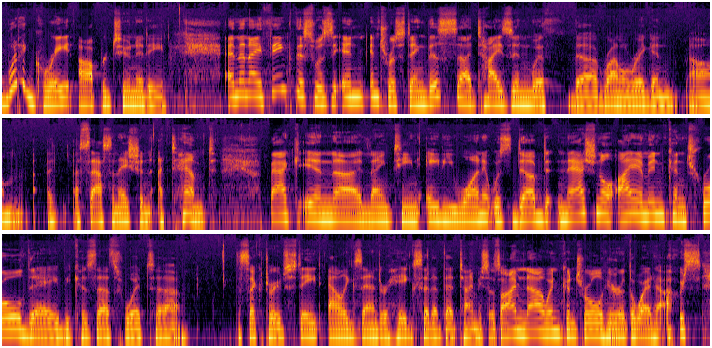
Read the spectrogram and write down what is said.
what a great opportunity? And then I think this was in, interesting. This uh, ties in with the Ronald Reagan um, assassination attempt back in uh, 1981. It was dubbed National "I Am in Control" Day because that's what. Uh, the Secretary of State, Alexander Haig, said at that time. He says, I'm now in control here at the White House.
